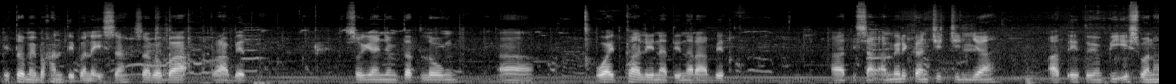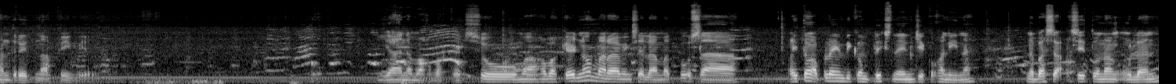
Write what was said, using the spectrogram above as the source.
Ito, may bakante pa na isa. Sa baba, rabbit. So, yan yung tatlong ah, white collie natin na rabbit. At isang American Chichilya. At ito yung PS 100 na female. Yan na mga kabakyard. So mga kabakyard, no, maraming salamat po sa ito nga pala yung B-complex na inject ko kanina. Nabasa kasi ito ng ulan,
